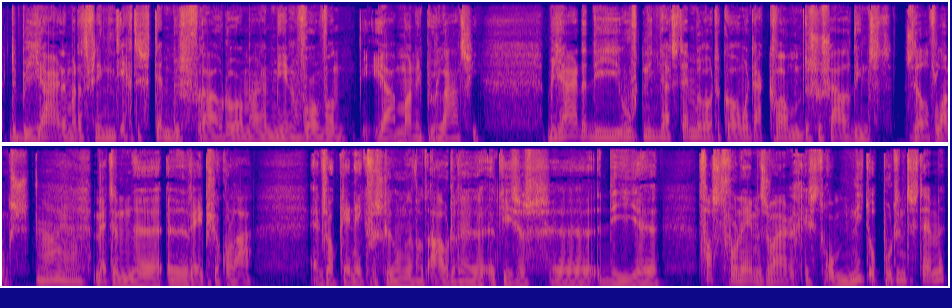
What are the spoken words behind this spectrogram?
de bejaarden... maar dat vind ik niet echt een stembusfraude, hoor... maar meer een vorm van ja, manipulatie. Bejaarden die hoeft niet naar het stembureau te komen... daar kwam de sociale dienst zelf langs. Oh, ja. Met een, een, reep chocola. En zo ken ik verschillende wat oudere kiezers... die vast voornemens waren gisteren om niet op Poetin te stemmen...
